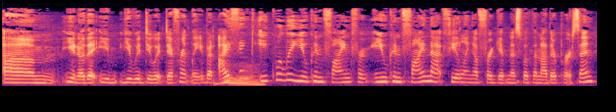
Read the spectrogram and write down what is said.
Um, you know, that you you would do it differently. But I think equally you can find for you can find that feeling of forgiveness with another person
